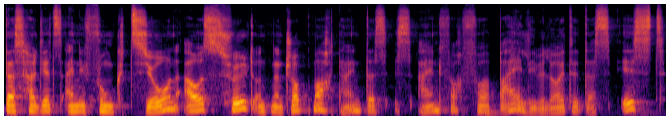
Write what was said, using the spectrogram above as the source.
das halt jetzt eine Funktion ausfüllt und einen Job macht. Nein, das ist einfach vorbei, liebe Leute. Das ist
